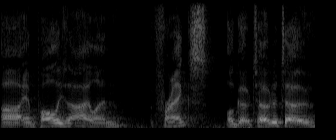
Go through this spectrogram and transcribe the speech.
uh, in Pawleys Island, Frank's will go toe to toe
